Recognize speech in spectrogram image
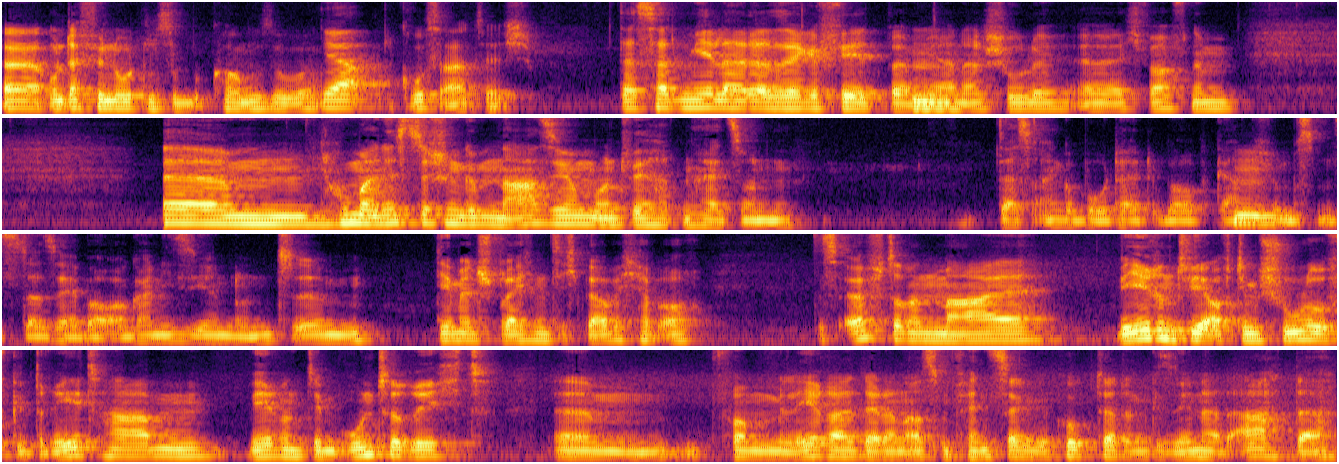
äh, und dafür Noten zu bekommen. So Ja. großartig. Das hat mir leider sehr gefehlt bei mir Mhm. an der Schule. Äh, Ich war auf einem ähm, humanistischen Gymnasium und wir hatten halt so ein das Angebot halt überhaupt gar nicht. Mhm. Wir mussten uns da selber organisieren und ähm, dementsprechend, ich glaube, ich habe auch des Öfteren mal, während wir auf dem Schulhof gedreht haben, während dem Unterricht ähm, vom Lehrer, der dann aus dem Fenster geguckt hat und gesehen hat, ah, da,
